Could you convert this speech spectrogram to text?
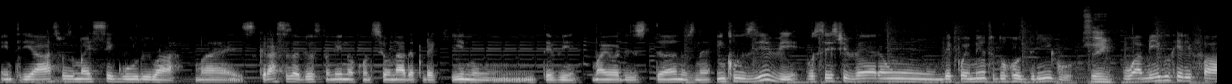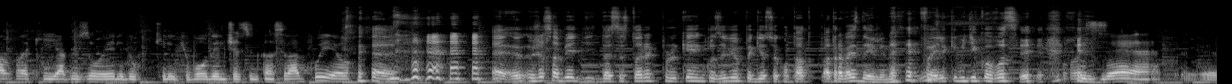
entre aspas, mais seguro lá. Mas graças a Deus também não aconteceu nada por aqui, não, não teve maiores danos, né? Inclusive, vocês tiveram um depoimento do Rodrigo, Sim. o amigo que ele fala que avisou ele do que, que o voo dele tinha sido cancelado fui eu. É, eu, eu já sabia de- dessa história porque, inclusive, eu peguei o seu contato através dele, né? Foi ele que me indicou você. pois é, é,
